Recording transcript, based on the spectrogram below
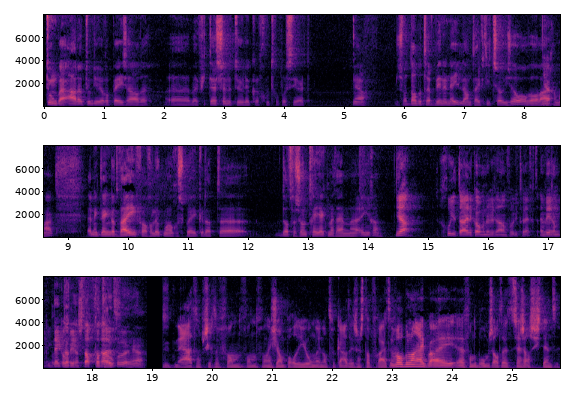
Toen bij ADO, toen die Europees hadden. Uh, bij Vitesse natuurlijk goed gepresteerd. Ja, dus wat dat betreft binnen Nederland heeft hij het sowieso al wel waargemaakt. Ja. En ik denk dat wij van geluk mogen spreken dat, uh, dat we zo'n traject met hem uh, ingaan. Ja, goede tijden komen er weer aan voor Utrecht. En weer een, ik denk ook weer een stap dat vooruit. Dat hopen we, ja. Nou ja, ten opzichte van, van, van Jean-Paul de Jong en advocaat is een stap vooruit. En wel belangrijk bij Van der Brom is altijd zijn zijn assistenten.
